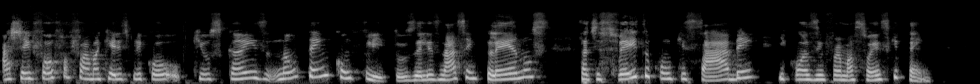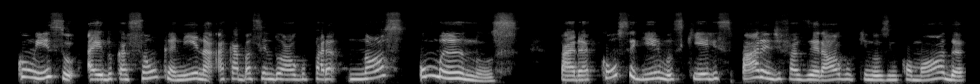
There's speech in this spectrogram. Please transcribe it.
Achei fofa a forma que ele explicou que os cães não têm conflitos, eles nascem plenos, satisfeitos com o que sabem e com as informações que têm. Com isso, a educação canina acaba sendo algo para nós humanos, para conseguirmos que eles parem de fazer algo que nos incomoda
